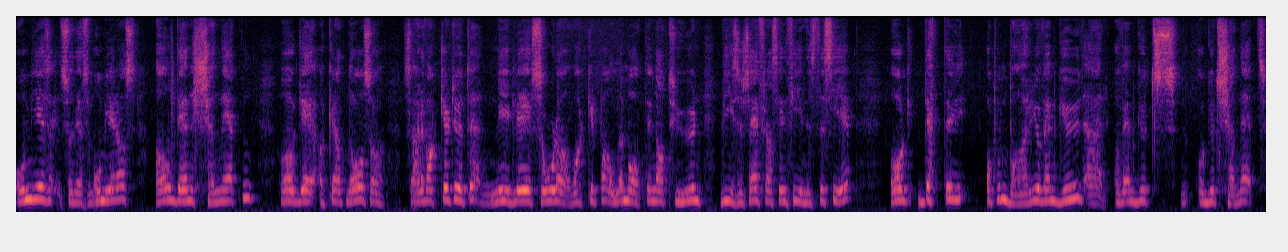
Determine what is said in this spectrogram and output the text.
omgir, det som omgir oss. All den skjønnheten. Og eh, akkurat nå så, så er det vakkert ute. Nydelig sol og vakkert på alle måter. Naturen viser seg fra sin fineste side. Og dette åpenbarer jo hvem Gud er, og, hvem Guds, og Guds skjønnhet.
